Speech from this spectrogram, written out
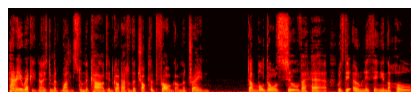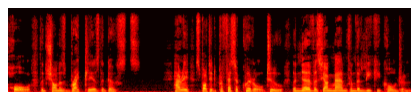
Harry recognized him at once from the card he'd got out of the chocolate frog on the train. Dumbledore's silver hair was the only thing in the whole hall that shone as brightly as the ghosts. Harry spotted Professor Quirrell, too, the nervous young man from the leaky cauldron.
